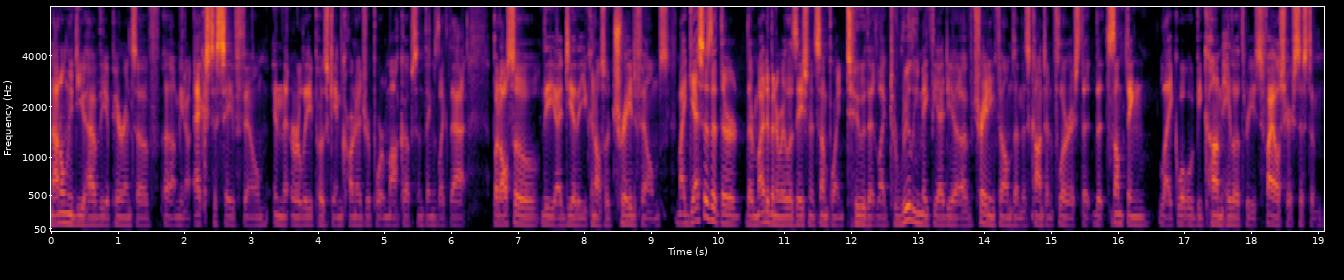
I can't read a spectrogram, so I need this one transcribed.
not only do you have the appearance of um, you know X to save film in the early post game Carnage report mock-ups and things like that, but also the idea that you can also trade films. My guess is that there there might have been a realization at some point too that like to really make the idea of trading films and this content flourish, that that something like what would become Halo 3's file share system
